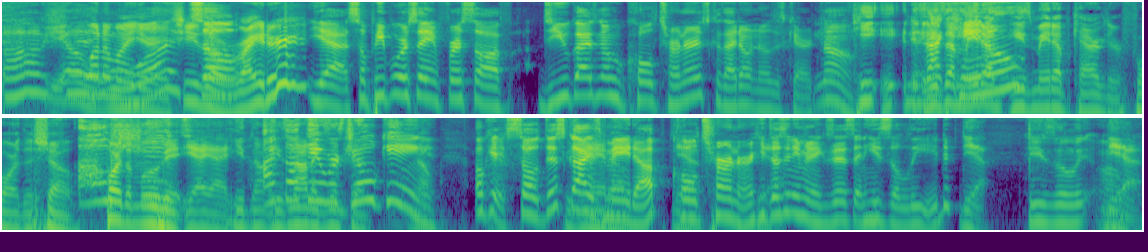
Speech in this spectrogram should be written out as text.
Oh shit! What am I hearing? What? She's So- a writer? Yeah, so people were saying first off, do you guys know who Cole Turner is? Because I don't know this character. No. He, he Is he's that a made Kano? up. He's made up character for the show Oh, for the shit. movie. Yeah, yeah. He's not. I he's thought they were non-existent. joking. No. Okay, so this guy's made made up. up, Cole Yeah. Turner. He Yeah. doesn't even exist, and he's the lead. Yeah. He's the lead. oh, Yeah.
